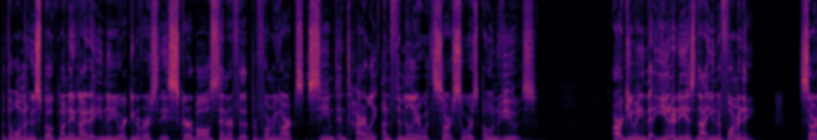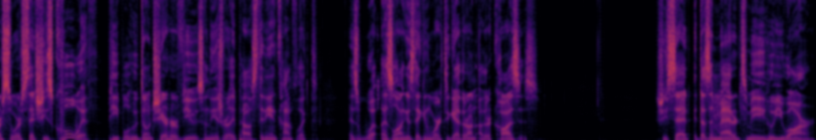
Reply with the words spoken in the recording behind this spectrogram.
But the woman who spoke Monday night at New York University's Skirball Center for the Performing Arts seemed entirely unfamiliar with Sarsour's own views arguing that unity is not uniformity. Sarsour said she's cool with people who don't share her views on the Israeli Palestinian conflict as, well, as long as they can work together on other causes. She said, It doesn't matter to me who you are.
